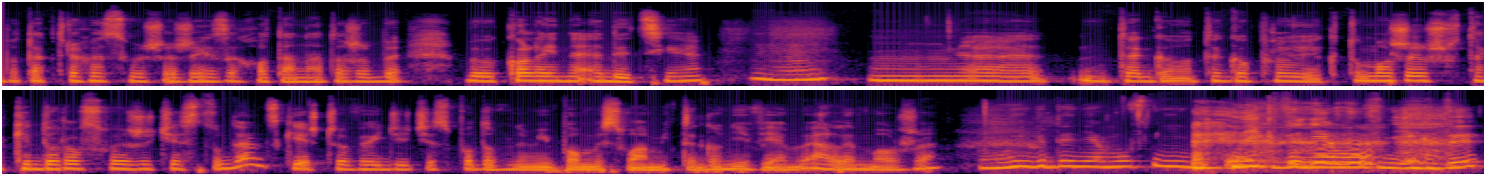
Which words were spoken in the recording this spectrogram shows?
bo tak trochę słyszę, że jest ochota na to, żeby były kolejne edycje Mhm. mm, e, tego, tego projektu. Może już w takie dorosłe życie studenckie jeszcze wejdziecie z podobnymi pomysłami, tego nie wiemy, ale może. Nigdy nie mów nigdy. Nigdy nie mów nigdy.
